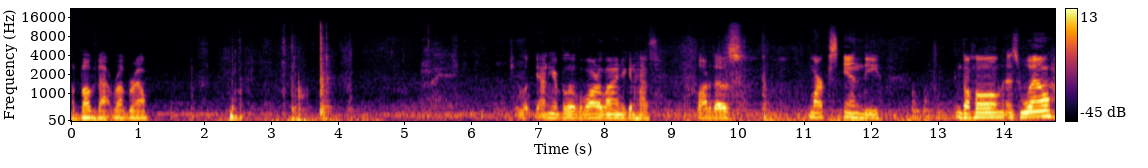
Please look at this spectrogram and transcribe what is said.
above that rub rail. If you look down here below the water line, you're going to have a lot of those marks in the the hull as well.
